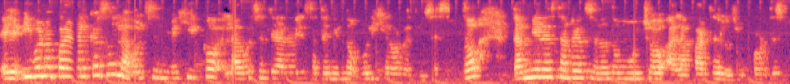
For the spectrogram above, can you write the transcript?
Eh, y bueno, para el caso de la bolsa en México, la bolsa el día de hoy está teniendo un ligero retroceso. También están reaccionando mucho a la parte de los reportes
